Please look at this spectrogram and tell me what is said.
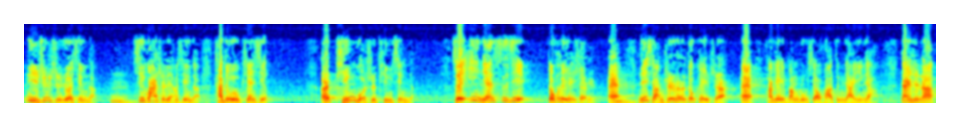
荔枝是热性的，嗯，西瓜是凉性的，它都有偏性，而苹果是平性的。所以一年四季都可以吃，哎，你想吃的时候都可以吃，哎，它可以帮助消化，增加营养。但是呢，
